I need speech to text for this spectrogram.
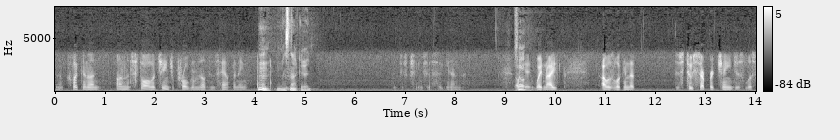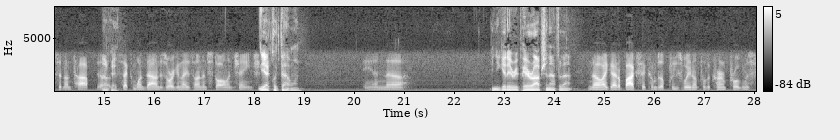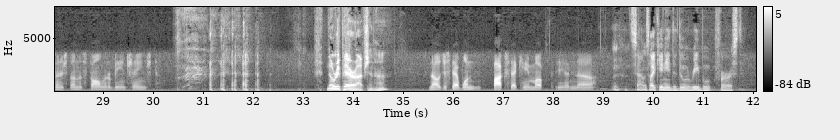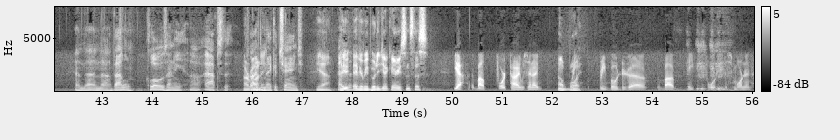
I'm clicking on uninstall or change a program. Nothing's happening. Hmm. That's not good. Let me just change this again. So- okay, wait a minute. I, I was looking at there's two separate changes listed on top. Uh, Okay. The second one down is organize, uninstall, and change. Yeah. Click that one. And uh, Can you get a repair option after that? No, I got a box that comes up. Please wait until the current program is finished uninstalling or being changed. No repair option, huh? No, just that one box that came up, and uh, Sounds like you need to do a reboot first, and then uh, that'll close any uh, apps that Are tried running. to make a change. Yeah. Have you, the- have you rebooted yet, Gary? Since this? yeah, about four times, and I Oh boy. rebooted uh, about 8:40 this morning.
